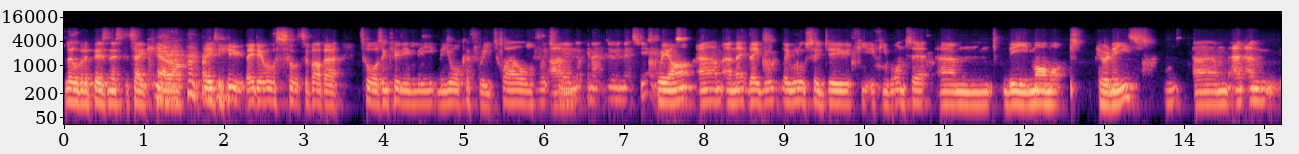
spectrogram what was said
little bit of business to take care of. They do they do all sorts of other tours, including the Mallorca 312, Which um, we're looking at doing next year. We are, um, and they, they will they will also do if you if you want it um, the Marmotte Pyrenees, um, and and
